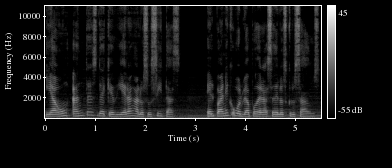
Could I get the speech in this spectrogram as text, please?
y aún antes de que vieran a los husitas, el pánico volvió a apoderarse de los cruzados.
